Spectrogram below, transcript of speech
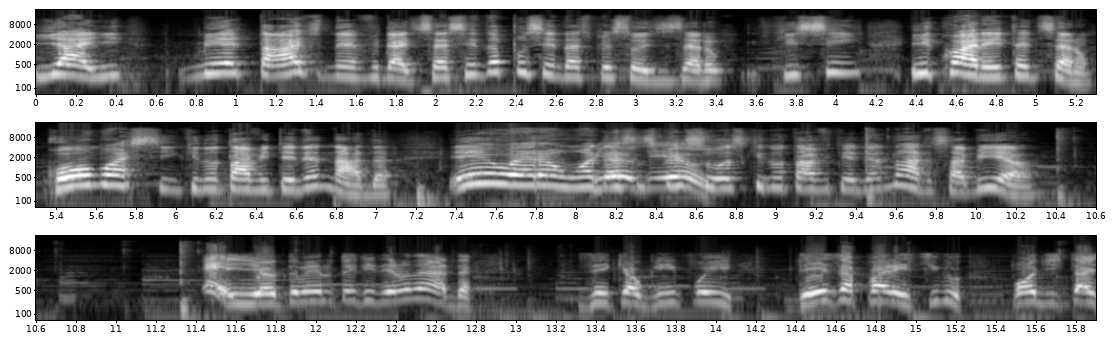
E aí, metade, na verdade, 60% das pessoas disseram que sim e 40 disseram como assim que não tava entendendo nada. Eu era uma Meu dessas Deus. pessoas que não tava entendendo nada, sabia? É, e eu também não tô entendendo nada. Dizer que alguém foi desaparecido, pode, estar,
